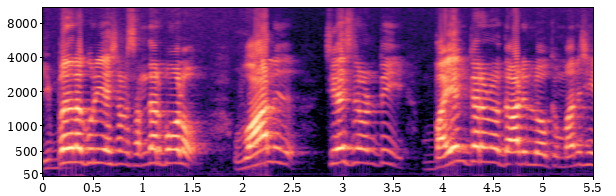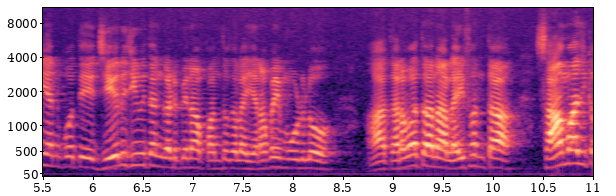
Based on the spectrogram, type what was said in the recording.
ఇబ్బందులకు గురి చేసిన సందర్భంలో వాళ్ళు చేసినటువంటి భయంకరమైన దాడిలో ఒక మనిషి అనిపోతే జైలు జీవితం గడిపిన పంతొమ్మిది వందల ఎనభై మూడులో ఆ తర్వాత నా లైఫ్ అంతా సామాజిక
